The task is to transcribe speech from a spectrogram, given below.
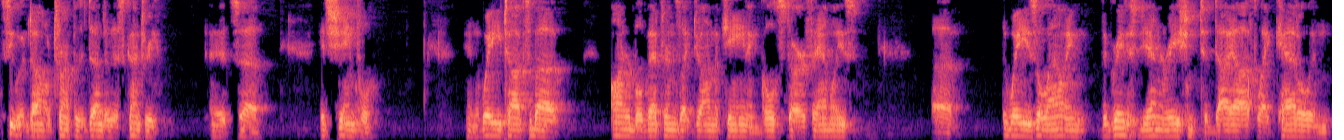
see what Donald Trump has done to this country. It's uh, it's shameful, and the way he talks about honorable veterans like John McCain and Gold Star families, uh, the way he's allowing the greatest generation to die off like cattle in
